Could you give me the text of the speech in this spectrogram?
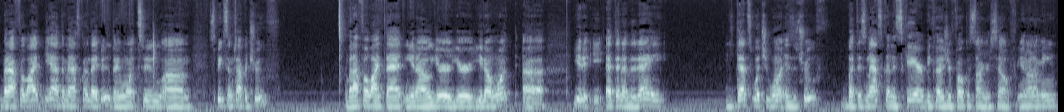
but I feel like, yeah, the masculine, they do. They want to um, speak some type of truth. But I feel like that, you know, you're, you're, you don't want, uh, you, at the end of the day, that's what you want is the truth. But this masculine is scared because you're focused on yourself. You know what I mean?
